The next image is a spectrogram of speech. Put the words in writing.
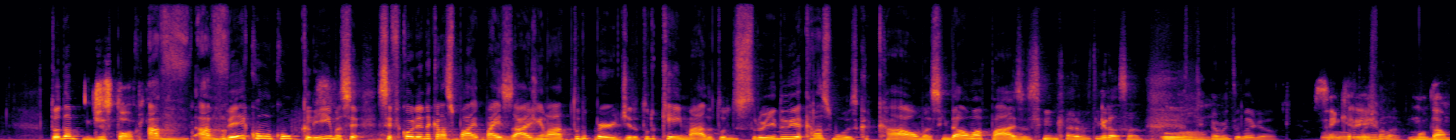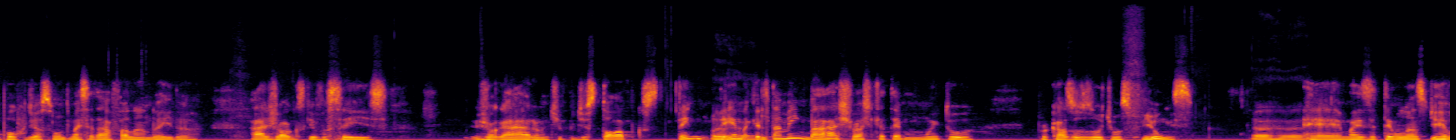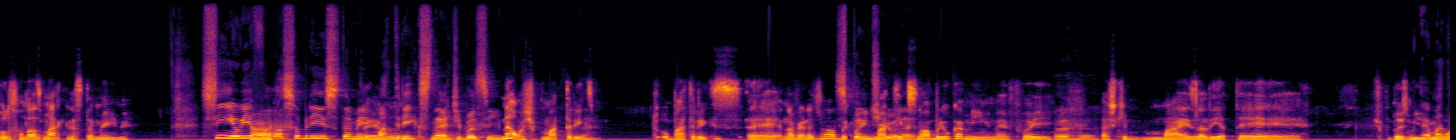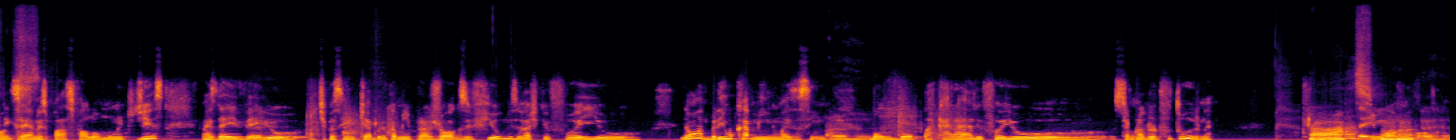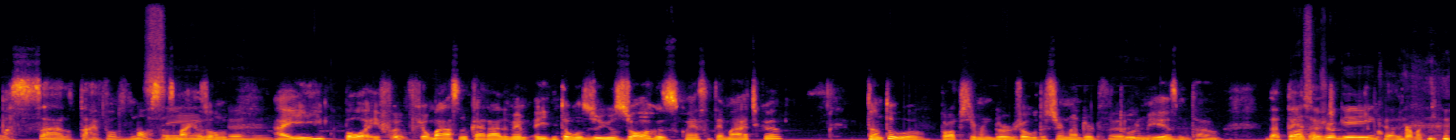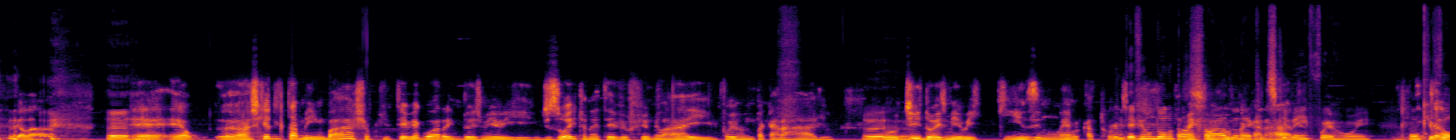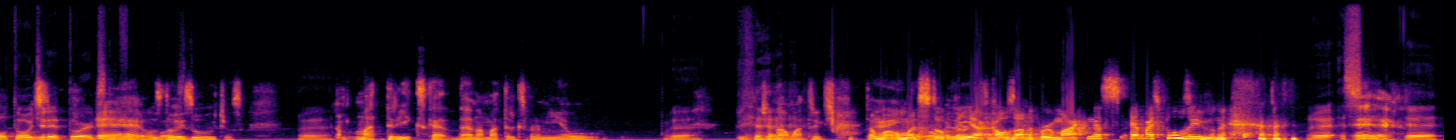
toda Distópico. a, a ver com, com o clima. Você, você fica olhando aquelas pa- paisagens lá, tudo perdido, tudo queimado, tudo destruído, e aquelas músicas calmas, assim, dá uma paz, assim, cara. É muito engraçado. O- É muito legal. Sem O- querer mudar um pouco de assunto, mas você tava falando aí do. Ah, jogos que vocês jogaram, tipo, distópicos. Tem um Aham. tema que ele tá meio embaixo, eu acho que até muito por causa dos últimos filmes. Aham. É, mas tem um lance de revolução das máquinas também, né? Sim, eu ia Ah. falar sobre isso também. É um- Matrix, né? Tipo assim. Não, tipo, Matrix. O Matrix, é, na verdade, não abriu. Expandiu, Matrix né? não abriu o caminho, né? Foi. Aham. Acho que mais ali até. Tipo, 2001, É, Matrix- Odisseia no Espaço falou muito disso, mas daí veio, tipo assim, o que abriu o caminho pra jogos e filmes, eu acho que foi o. Não abriu o caminho, mas assim, Aham. bombou pra caralho foi o Exterminador do Futuro, né? Ah, Daí sim. volta volta no passado, tá? Nossa, as Sim, máquinas vão. aham. Aí, pô, aí foi um filmaço do caralho mesmo. Então, os, e os jogos com essa temática, tanto o próprio Exterminador, o jogo do Exterminador do Futuro Uhum. mesmo e tal. Da até Nossa, da- eu joguei, hein, cara. forma que lá. Aham. É, é, eu acho que ele tá meio embaixo, porque teve agora em 2018, né? Teve o filme lá e foi ruim pra caralho. O aham. de 2015, não lembro, 14. Teve um do ano passado, né? Que disse que bem foi ruim. Um que Então, voltou, o os- diretor. disse que É, os bosta. dois últimos. É, Matrix, cara, não, não, Matrix pra mim é o. é. Não, Matrix. tipo, tá- uma, é uma o melhor distopia filme, causada né? por máquinas é mais plausível, né? É, sim, É.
